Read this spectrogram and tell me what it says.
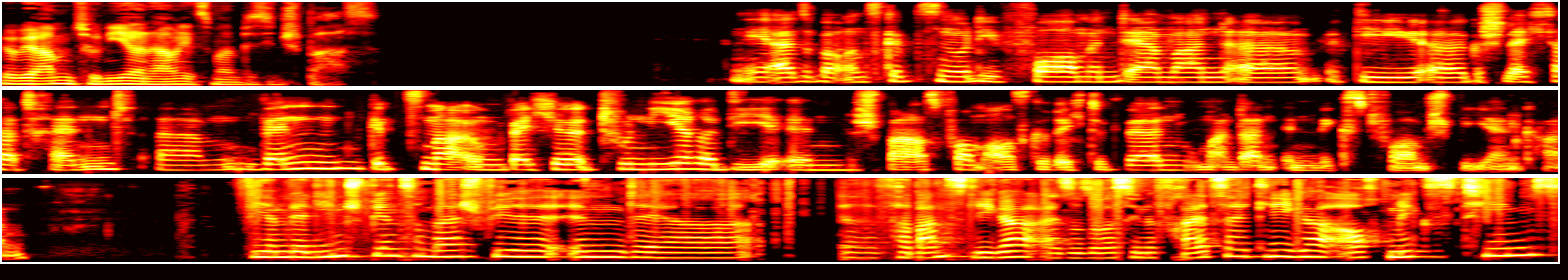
ja, wir haben ein Turnier und haben jetzt mal ein bisschen Spaß. Nee, also bei uns gibt's nur die Form, in der man äh, die äh, Geschlechter trennt. Ähm, wenn, gibt's mal irgendwelche Turniere, die in Spaßform ausgerichtet werden, wo man dann in Mixed-Form spielen kann. Wir in Berlin spielen zum Beispiel in der äh, Verbandsliga, also sowas wie eine Freizeitliga, auch Mixed-Teams,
